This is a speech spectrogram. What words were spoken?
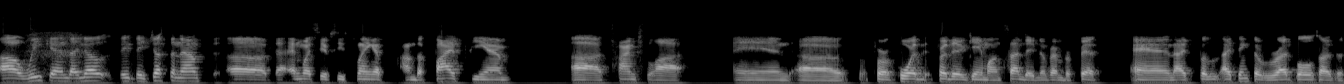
uh, weekend. I know they, they just announced uh, that NYCFC is playing at, on the 5 p.m. Uh, time slot, and uh, for for for their game on Sunday, November 5th. And I I think the Red Bulls are the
